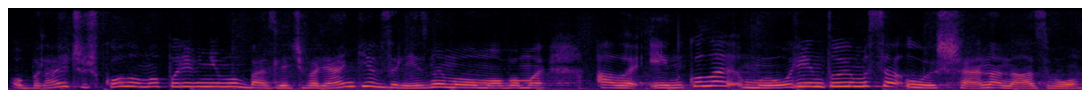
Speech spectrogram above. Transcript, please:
Обираючи школу, ми порівнюємо безліч варіантів з різними умовами, але інколи ми орієнтуємося лише на назву.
